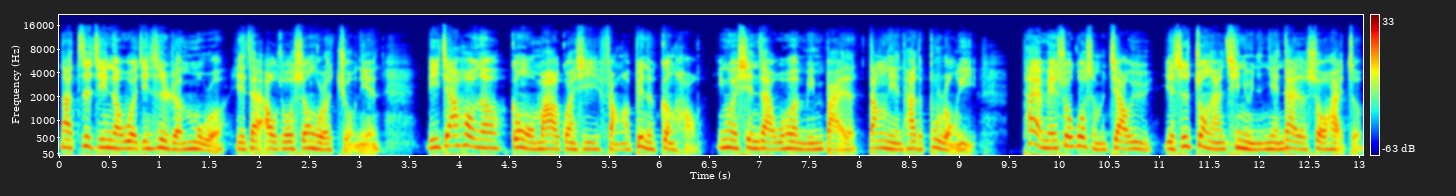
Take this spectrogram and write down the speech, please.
那至今呢，我已经是人母了，也在澳洲生活了九年。离家后呢，跟我妈的关系反而变得更好，因为现在我很明白了当年她的不容易。她也没受过什么教育，也是重男轻女年代的受害者。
